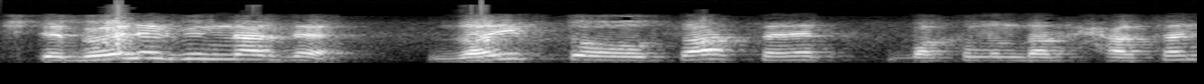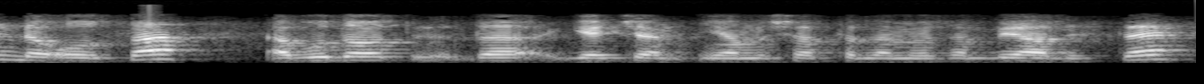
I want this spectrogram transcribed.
İşte böyle günlerde zayıf da olsa, senet bakımından hasen de olsa, Ebu Davud'da geçen yanlış hatırlamıyorsam bir hadiste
